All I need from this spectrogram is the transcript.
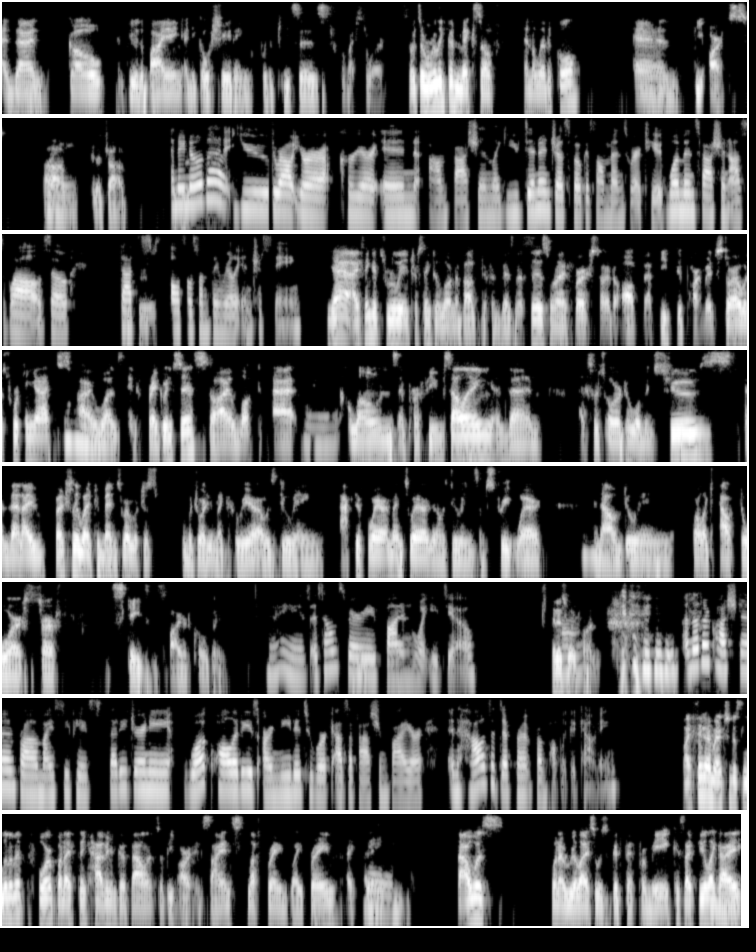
and then go and do the buying and negotiating for the pieces for my store. So it's a really good mix of analytical and the arts um, right. in a job. And I mm-hmm. know that you, throughout your career in um, fashion, like you didn't just focus on menswear too, women's fashion as well. So that's mm-hmm. also something really interesting. Yeah, I think it's really interesting to learn about different businesses. When I first started off at the department store I was working at, mm-hmm. I was in fragrances. So I looked at colognes and perfume selling. And then I switched over to women's shoes. And then I eventually went to menswear, which is the majority of my career. I was doing activewear and menswear, then I was doing some streetwear, mm-hmm. and now I'm doing more like outdoor surf, skate inspired clothing. Nice. It sounds mm-hmm. very fun what you do. It is really um, fun. another question from my CPA study journey What qualities are needed to work as a fashion buyer, and how is it different from public accounting? I think I mentioned this a little bit before, but I think having a good balance of the art and science, left brain, right brain, I think right. that was when I realized it was a good fit for me because I feel like mm-hmm.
